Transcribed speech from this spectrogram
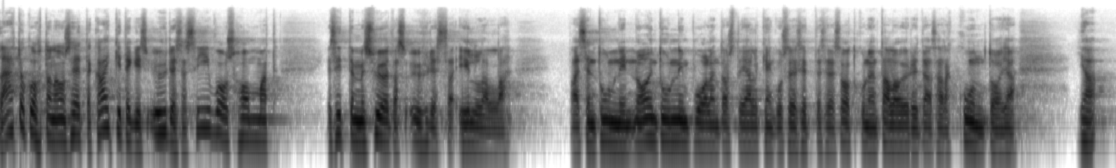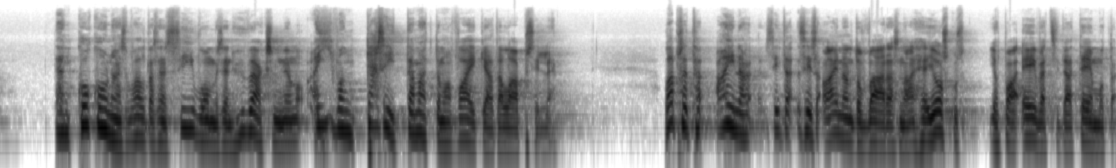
Lähtökohtana on se, että kaikki tekisi yhdessä siivoushommat ja sitten me syötäs yhdessä illalla tai sen tunnin, noin tunnin puolentoista jälkeen, kun se sitten se sotkunen talo yritetään saada kuntoon. Ja, ja tämän kokonaisvaltaisen siivoamisen hyväksyminen on aivan käsittämättömän vaikeata lapsille. Lapset aina, sitä, siis aina on väärä sana, he joskus jopa eivät sitä tee, mutta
